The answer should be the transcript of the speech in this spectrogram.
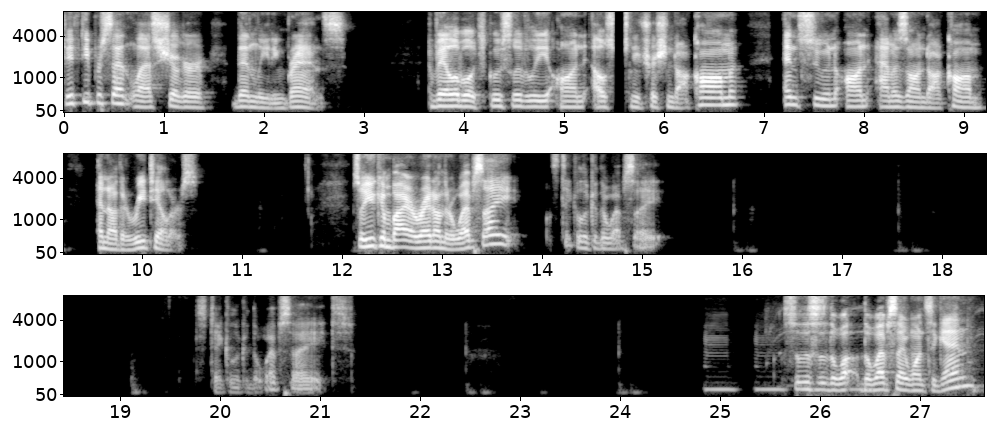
50% less sugar than leading brands. Available exclusively on elsenutrition.com and soon on amazon.com and other retailers. So you can buy it right on their website. Let's take a look at their website. Let's take a look at the website. So this is the the website once again.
